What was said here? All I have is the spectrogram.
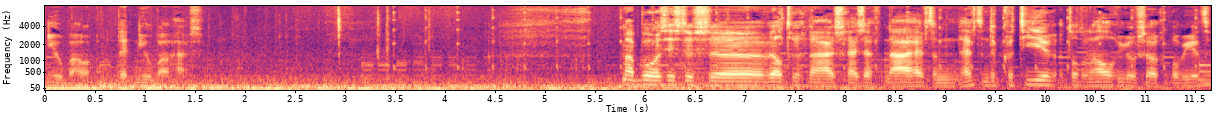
nieuwbouw, dit nieuwbouwhuis. Maar Boris is dus eh, wel terug naar huis. Hij zegt, nou, hij heeft een, heeft een kwartier tot een half uur of zo geprobeerd.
